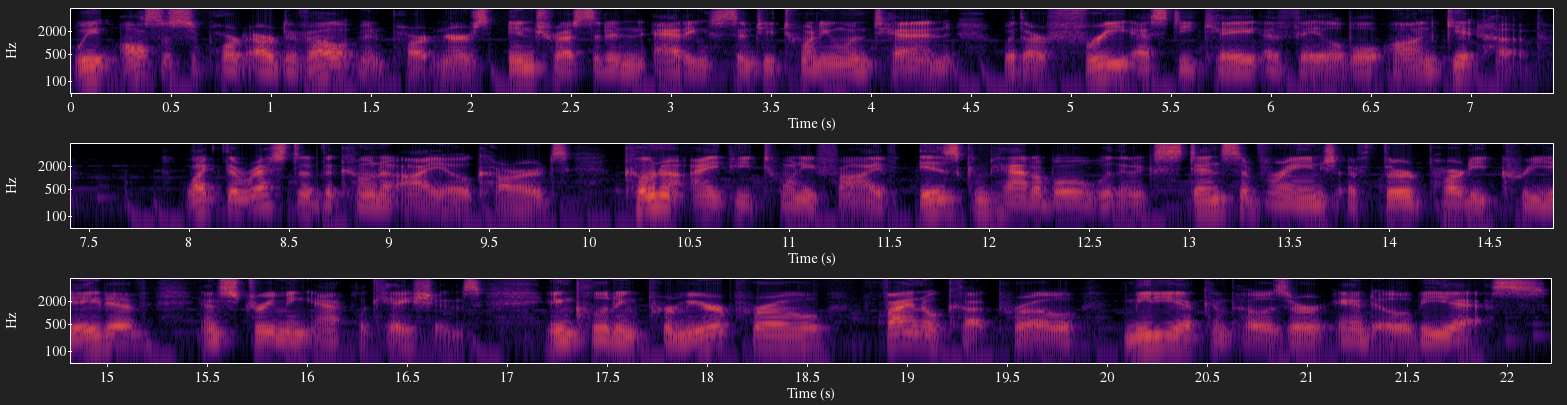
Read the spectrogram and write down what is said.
We also support our development partners interested in adding SMPTE 2110 with our free SDK available on GitHub. Like the rest of the Kona I.O. cards, Kona IP25 is compatible with an extensive range of third-party creative and streaming applications, including Premiere Pro, Final Cut Pro, Media Composer, and OBS.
